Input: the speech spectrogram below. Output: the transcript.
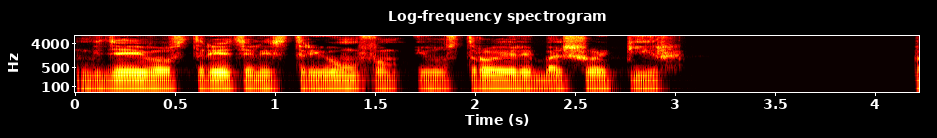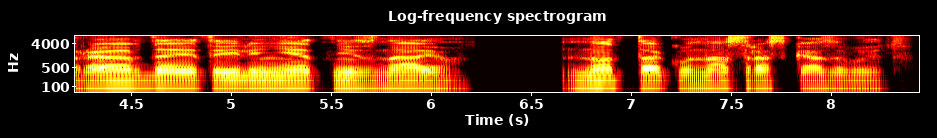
где его встретили с триумфом и устроили большой пир. Правда это или нет, не знаю, но так у нас рассказывают.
